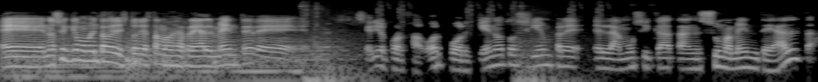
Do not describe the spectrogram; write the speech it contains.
Eh, no sé en qué momento de la historia estamos realmente de... En serio, por favor, ¿por qué noto siempre la música tan sumamente alta?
